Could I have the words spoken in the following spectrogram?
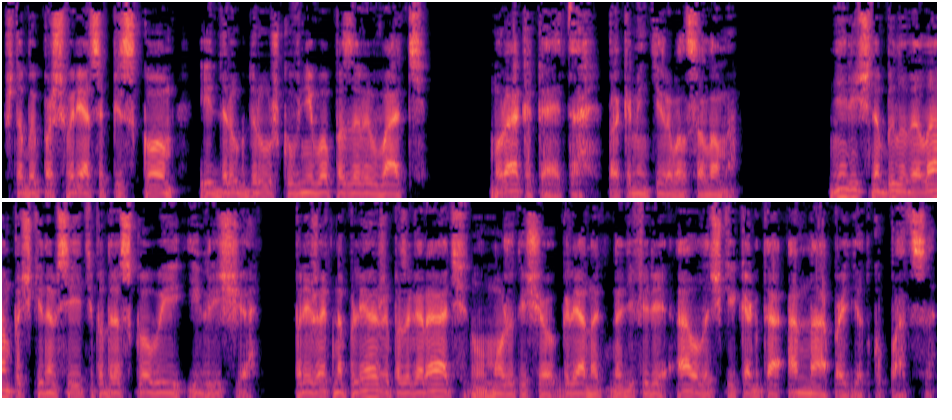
чтобы пошвыряться песком и друг дружку в него позарывать. — Мура какая-то, — прокомментировал Солома. Мне лично было до лампочки на все эти подростковые игрища. Полежать на пляже, позагорать, ну, может, еще глянуть на дефиле Аллочки, когда она пойдет купаться.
